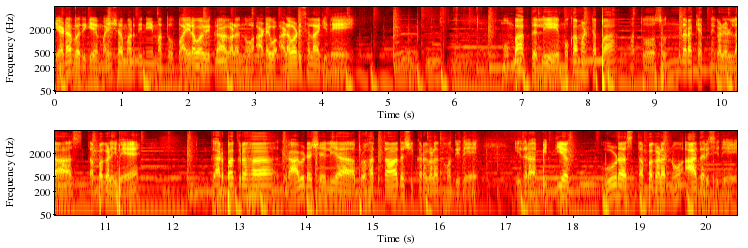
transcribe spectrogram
ಎಡಬದಿಗೆ ಮಹಿಷಮರ್ದಿನಿ ಮತ್ತು ಭೈರವ ವಿಗ್ರಹಗಳನ್ನು ಅಳವಡಿಸಲಾಗಿದೆ. ಮುಂಭಾಗದಲ್ಲಿ ಮುಖಮಂಟಪ ಮತ್ತು ಸುಂದರ ಕೆತ್ತನೆಗಳುಳ್ಳ ಸ್ತಂಭಗಳಿವೆ. ಗರ್ಭಗೃಹ, ದ್ರಾವಿಡ ಶೈಲಿಯ ಬೃಹತ್ತಾದ ಶಿಖರಗಳನ್ನು ಹೊಂದಿದೆ. ಇದರ ಭಿತ್ತಿಯ ಗೂಢ ಸ್ತಂಭಗಳನ್ನು ಆಧರಿಸಿದೆ.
